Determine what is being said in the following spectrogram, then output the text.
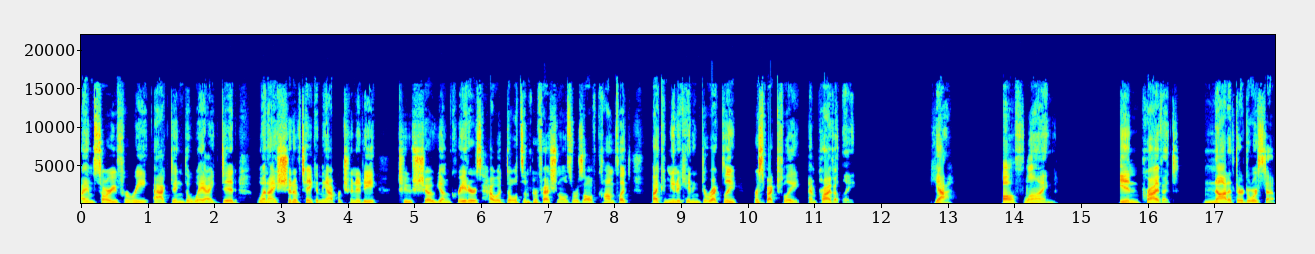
I am sorry for reacting the way I did when I should have taken the opportunity to show young creators how adults and professionals resolve conflict by communicating directly, respectfully, and privately. Yeah, offline, in private, not at their doorstep.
